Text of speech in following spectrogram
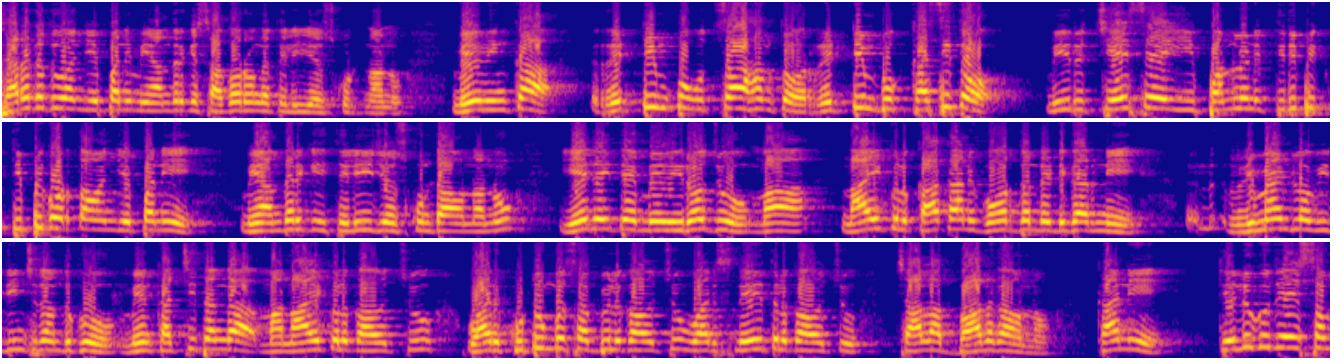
జరగదు అని చెప్పని మీ అందరికీ సగౌరవంగా తెలియజేసుకుంటున్నాను. మేము ఇంకా రెట్టింపు ఉత్సాహంతో రెట్టింపు కసితో మీరు చేసే ఈ పనులని తిరిపి తిప్పికొడతామని చెప్పని మీ అందరికీ తెలియజేసుకుంటా ఉన్నాను. ఏదైతే మేము ఈరోజు మా నాయకులు కాకాని గోవర్ధన్ రెడ్డి గారిని రిమాండ్లో విధించినందుకు మేము ఖచ్చితంగా మా నాయకులు కావచ్చు వారి కుటుంబ సభ్యులు కావచ్చు వారి స్నేహితులు కావచ్చు చాలా బాధగా ఉన్నాం. కానీ తెలుగుదేశం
